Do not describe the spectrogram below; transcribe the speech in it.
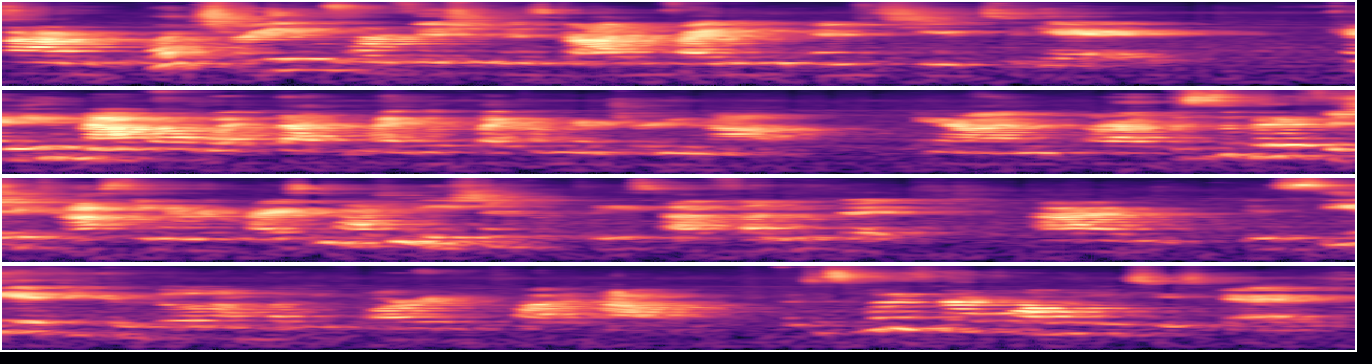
Um, what dream or vision is God inviting you into today? Can you map out what that might look like on your journey map? And uh, this is a bit of vision casting and requires imagination, but please have fun with it. Um, and see if you can build on what you've already plotted out. But just what is God calling you to today?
